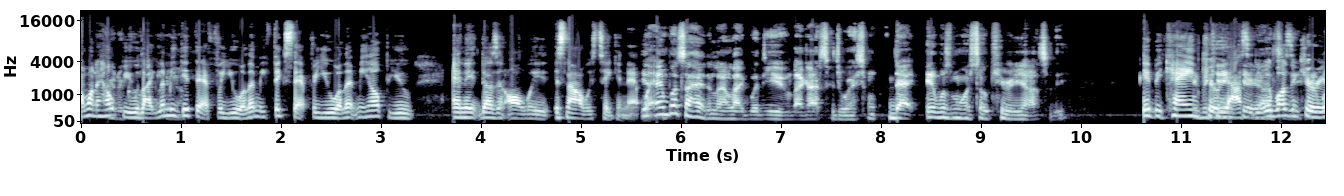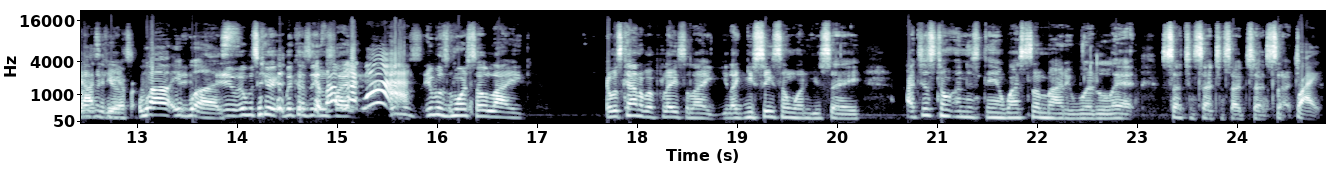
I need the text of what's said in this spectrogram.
I want to help you. Like, let me get that for you, or let me fix that for you, or let me help you. And it doesn't always. It's not always taken that Yeah, way. and once I had to learn, like with you, like our situation, that it was more so curiosity. It became, It became curiosity. It wasn't curiosity. It wasn't fir- well, it was. It, it was curious because it was was like? It was, it was more so like it was kind of a place like like you see someone you say, I just don't understand why somebody would let such and such and such such such. right.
